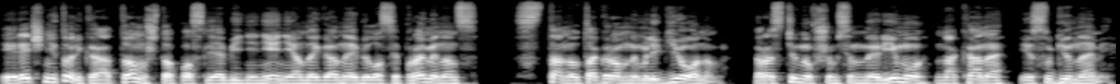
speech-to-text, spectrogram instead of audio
и речь не только о том, что после объединения Неганебилос и Проминенс станут огромным легионом, растянувшимся на Риму, Накана и Сугинами.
